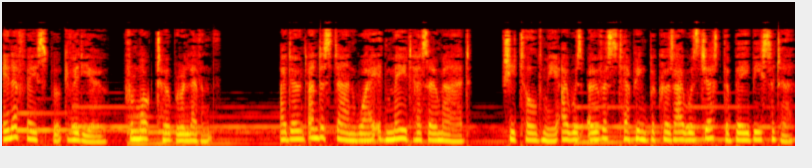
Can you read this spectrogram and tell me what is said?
in a Facebook video, from October 11th. I don't understand why it made her so mad. She told me I was overstepping because I was just the babysitter.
